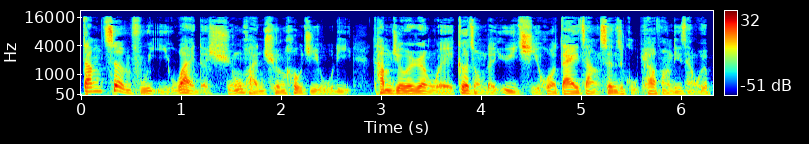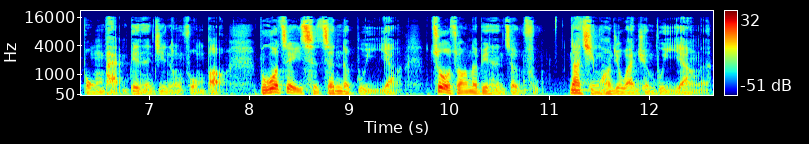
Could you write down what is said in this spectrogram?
当政府以外的循环圈后继无力，他们就会认为各种的预期或呆账，甚至股票、房地产会崩盘，变成金融风暴。不过这一次真的不一样，坐庄的变成政府。那情况就完全不一样了。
